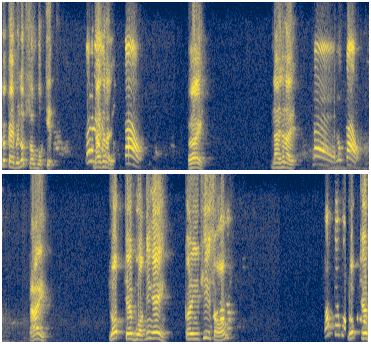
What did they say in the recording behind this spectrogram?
ก็กลายเป็นลบสองบวกเจ็ด ก็ได้เท่าไหร่ เก้าเฮ้ย ได้เท่าไหร่ ได้ลบเก้า ได้ลบเจอบวกนี่ไง กรณีที่สองลบเจอบวกลบเจอ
